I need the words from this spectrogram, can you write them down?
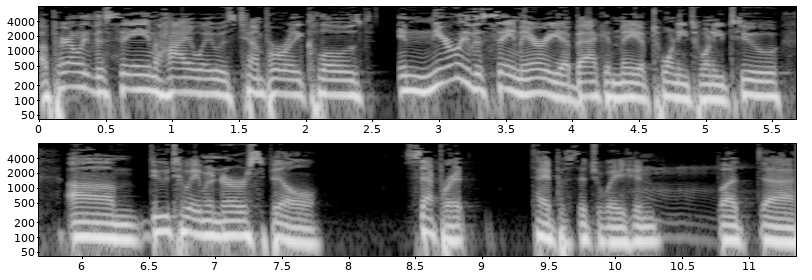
Apparently, the same highway was temporarily closed in nearly the same area back in May of 2022 um, due to a manure spill. Separate type of situation, but uh,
